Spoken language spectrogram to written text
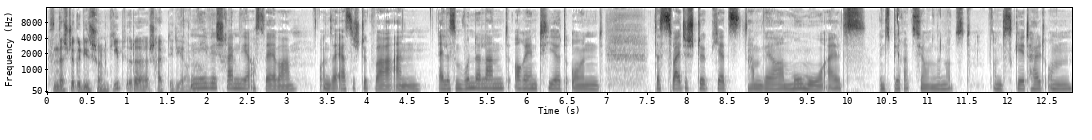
Sind das Stücke, die es schon gibt oder schreibt ihr die auch noch? Nee, wir schreiben die auch selber. Unser erstes Stück war an Alice im Wunderland orientiert und das zweite Stück jetzt haben wir Momo als Inspiration genutzt. Und es geht halt um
